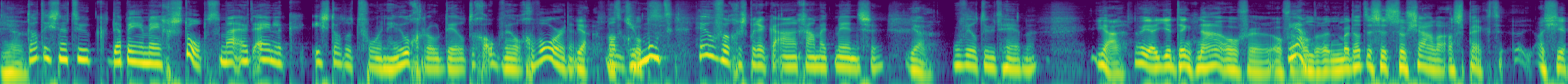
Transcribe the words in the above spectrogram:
ja. Dat is natuurlijk, daar ben je mee gestopt. Maar uiteindelijk is dat het voor een heel groot deel toch ook wel geworden. Ja, Want je moet heel veel gesprekken aangaan met mensen. ja. Hoe wilt u het hebben? Ja, nou ja, je denkt na over, over Ja. anderen. Maar dat is het sociale aspect. Als je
